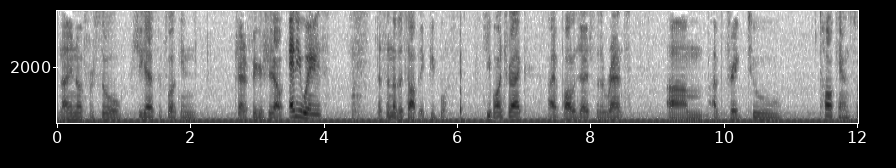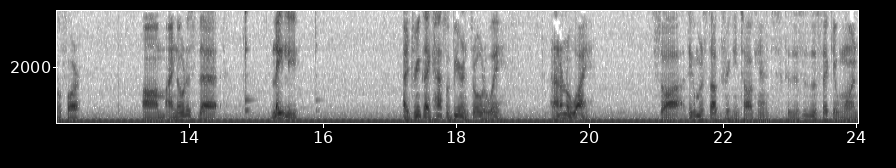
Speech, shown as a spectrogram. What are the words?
Not enough for so she has to fucking try to figure shit out. Anyways, that's another topic, people. Keep on track. I apologize for the rant. Um, I've drank two tall cans so far. Um, I noticed that lately I drink like half a beer and throw it away, and I don't know why. So I think I'm gonna stop drinking talk hands because this is the second one,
